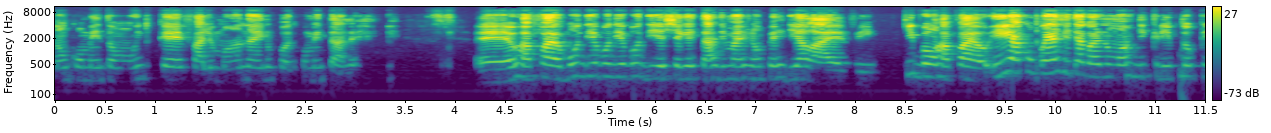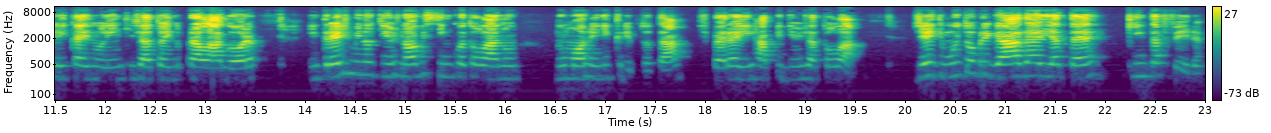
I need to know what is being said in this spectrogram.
não comentam muito, porque é falha humana e não pode comentar, né? É, o Rafael, bom dia, bom dia, bom dia. Cheguei tarde, mas não perdi a live. Que bom, Rafael. E acompanha a gente agora no Morning de Cripto. Clica aí no link, já tô indo para lá agora. Em três minutinhos, 9 e 5, eu tô lá no, no Morning de Cripto, tá? Espera aí, rapidinho já tô lá. Gente, muito obrigada e até quinta-feira.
